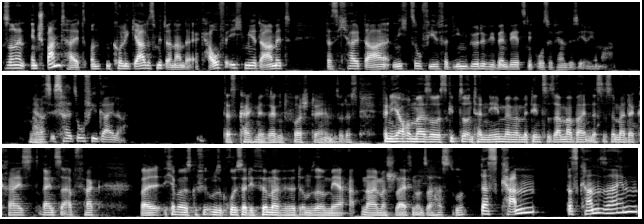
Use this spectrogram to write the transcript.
sondern Entspanntheit und ein kollegiales Miteinander erkaufe ich mir damit, dass ich halt da nicht so viel verdienen würde, wie wenn wir jetzt eine große Fernsehserie machen. Ja. Aber es ist halt so viel geiler. Das kann ich mir sehr gut vorstellen. Mhm. So, das finde ich auch immer so, es gibt so Unternehmen, wenn wir mit denen zusammenarbeiten, das ist immer der Kreis, reinste Abfuck, weil ich habe immer das Gefühl, umso größer die Firma wird, umso mehr Abnahmeschleifen und so hast du. Das kann, das kann sein,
